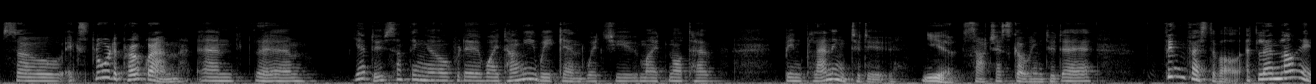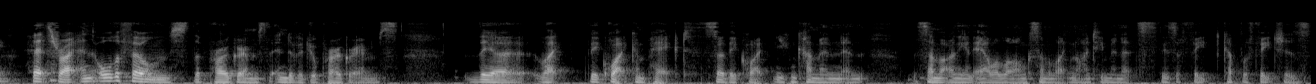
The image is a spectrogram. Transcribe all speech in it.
So explore the program and um, yeah, do something over the Waitangi weekend, which you might not have been planning to do, Yeah, such as going to the film festival at Len Lye. that's right. And all the films, the programs, the individual programs, they're like they're quite compact. So they're quite. You can come in and some are only an hour long, some are like 90 minutes. There's a fe- couple of features,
